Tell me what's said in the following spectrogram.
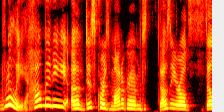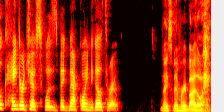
really, how many of Discord's monogrammed thousand-year-old silk handkerchiefs was Big Mac going to go through? Nice memory, by the way.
